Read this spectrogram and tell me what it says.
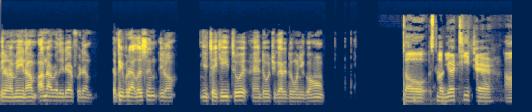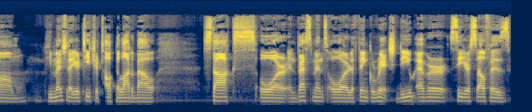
You know what I mean? I'm I'm not really there for them. The people that listen, you know, you take heed to it and do what you got to do when you go home. So so your teacher, um, you mentioned that your teacher talked a lot about stocks or investments or to think rich. Do you ever see yourself as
